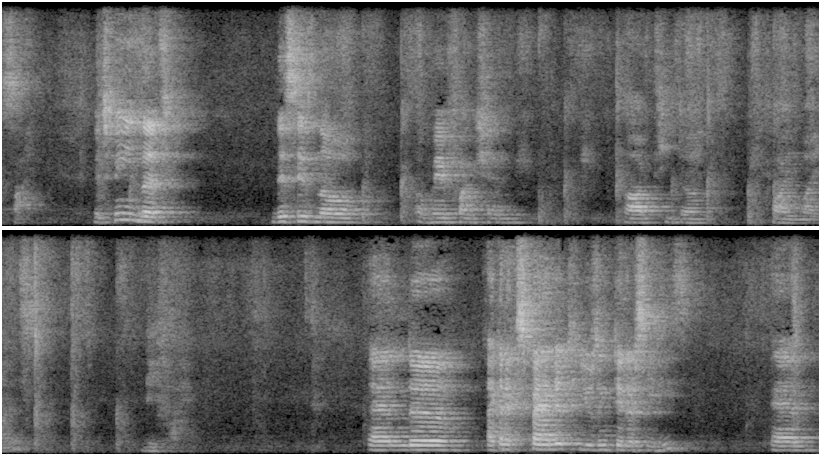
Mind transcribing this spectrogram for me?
psi, which means that this is now a wave function r theta phi minus d phi. And uh, I can expand it using Taylor series. And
